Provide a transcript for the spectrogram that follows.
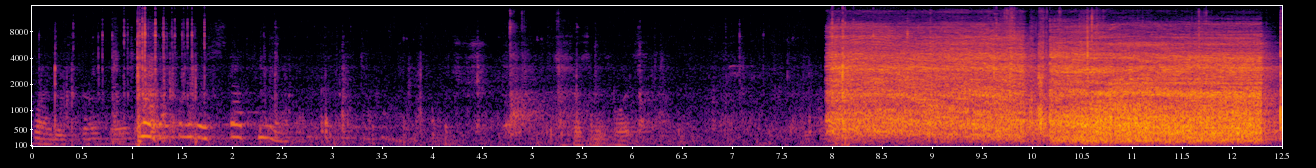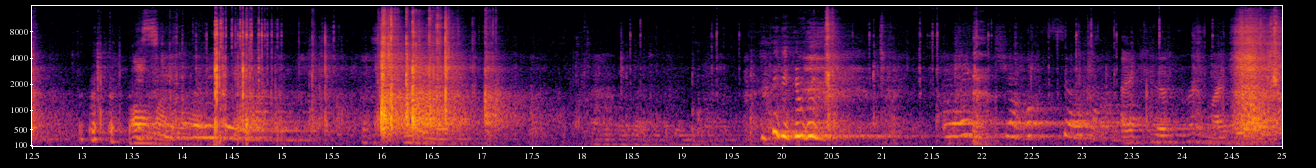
No, that's why they're stuck here. Listen to his voice. Oh It's my scary. god. Let me show you. That's scary. I like jumped so bad. Actually, that's probably my fault.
